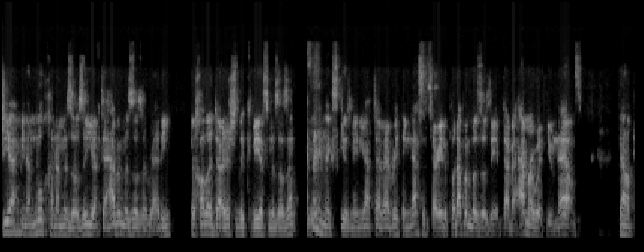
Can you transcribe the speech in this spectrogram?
You have to have a mezuzah ready. Excuse me. And you have to have everything necessary to put up a mezuzah. You have to have a hammer with you, nails. And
